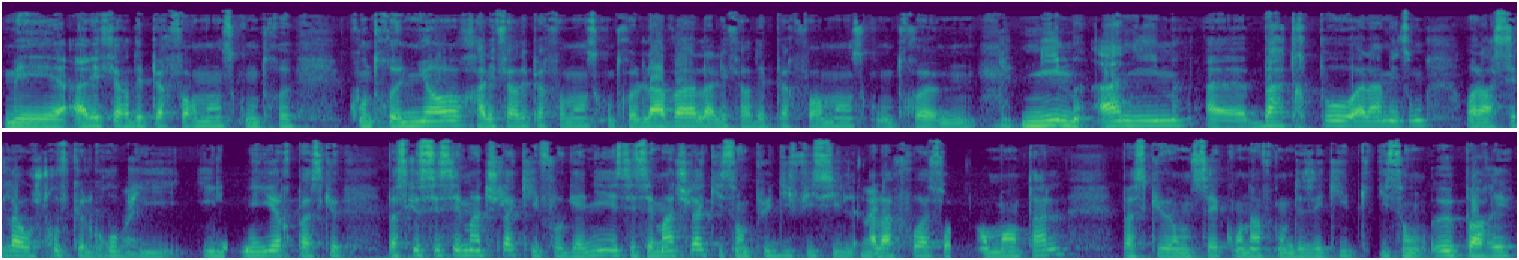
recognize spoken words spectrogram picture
Mais aller faire des performances contre contre Niort, aller faire des performances contre Laval, aller faire des performances contre euh, Nîmes à Nîmes, euh, battre Pau à la maison. Voilà, c'est là où je trouve que le groupe il, est meilleur parce que parce que c'est ces matchs-là qu'il faut gagner et c'est ces matchs-là qui sont plus difficiles à la fois sur le plan mental parce qu'on sait qu'on affronte des équipes qui sont eux parés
